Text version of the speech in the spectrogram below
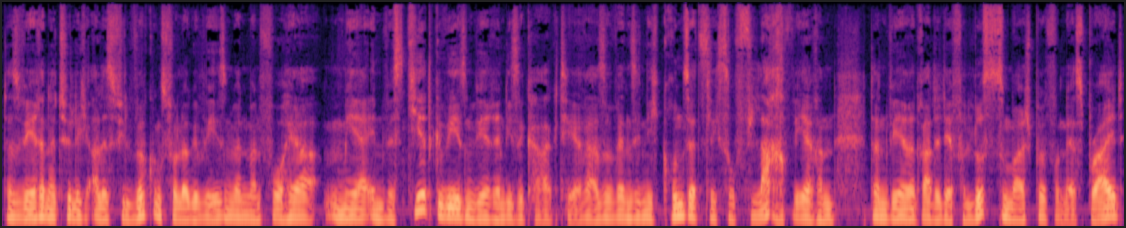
Das wäre natürlich alles viel wirkungsvoller gewesen, wenn man vorher mehr investiert gewesen wäre in diese Charaktere. Also wenn sie nicht grundsätzlich so flach wären, dann wäre gerade der Verlust zum Beispiel von der Sprite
